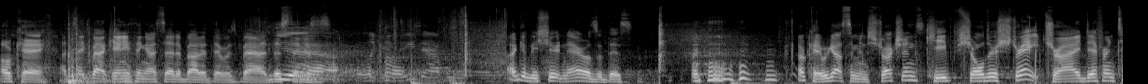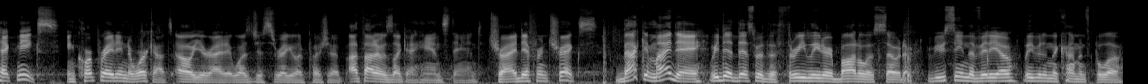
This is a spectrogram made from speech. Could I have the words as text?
Okay, I take back anything I said about it that was bad. This thing is, Look at these apples. I could be shooting arrows with this. okay, we got some instructions. Keep shoulders straight. Try different techniques. Incorporate into workouts. Oh, you're right, it was just a regular push-up. I thought it was like a handstand. Try different tricks. Back in my day, we did this with a three liter bottle of soda. Have you seen the video? Leave it in the comments below.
